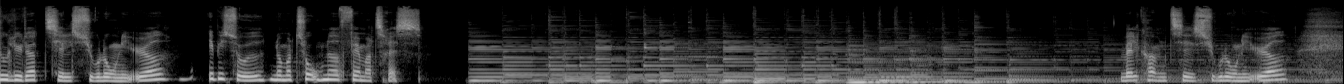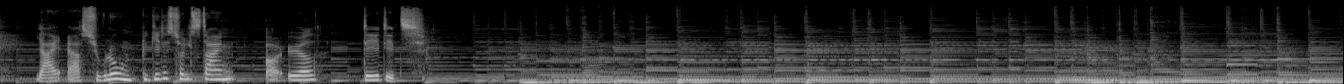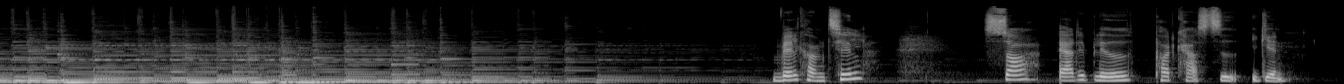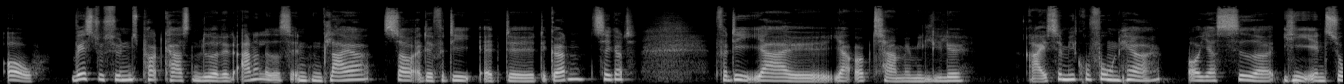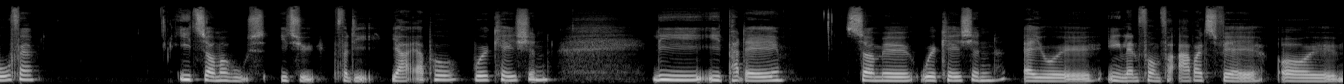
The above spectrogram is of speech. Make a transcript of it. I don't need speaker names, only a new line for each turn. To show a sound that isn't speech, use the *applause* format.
Du lytter til Psykologen i Øret, episode nummer 265. Velkommen til Psykologen i Øret. Jeg er psykologen Birgitte Sølstein, og Øret, det er dit. Velkommen til. Så er det blevet podcast-tid igen. Og hvis du synes, podcasten lyder lidt anderledes, end den plejer, så er det fordi, at øh, det gør den sikkert. Fordi jeg, øh, jeg optager med min lille rejsemikrofon her, og jeg sidder i en sofa i et sommerhus i Thy, fordi jeg er på workation lige i et par dage som øh, workation er jo øh, en eller anden form for arbejdsferie, og øh,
